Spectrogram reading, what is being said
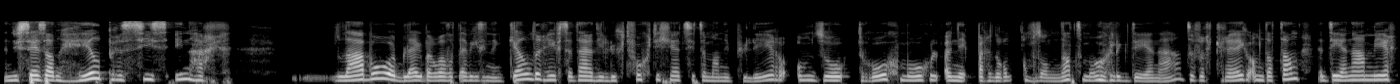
En dus zij is dan heel precies in haar labo, blijkbaar was het ergens in een kelder, heeft ze daar die luchtvochtigheid zitten manipuleren om zo droog mogelijk, uh, nee, pardon, om zo nat mogelijk DNA te verkrijgen, omdat dan het DNA meer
